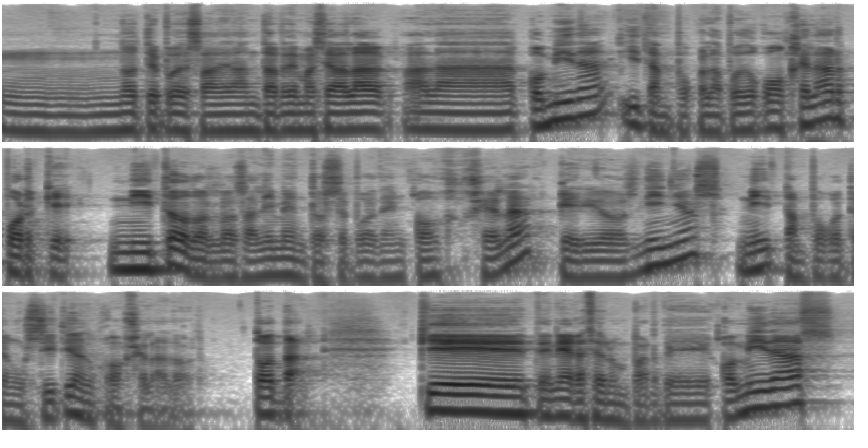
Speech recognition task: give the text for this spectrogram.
no te puedes adelantar demasiado a la, comida y tampoco la puedo congelar porque ni todos los alimentos se pueden congelar, queridos niños, ni tampoco tengo sitio en el congelador. Total, que tenía que hacer un par de comidas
